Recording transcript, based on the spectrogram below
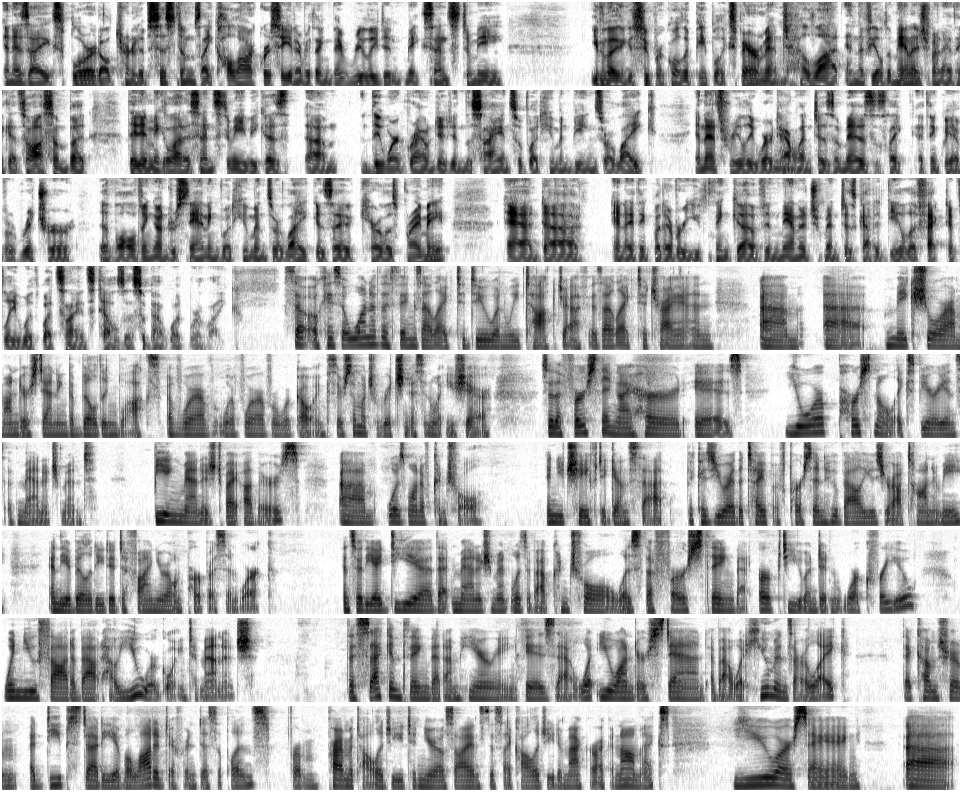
And as I explored alternative systems like holacracy and everything, they really didn't make sense to me. Even though I think it's super cool that people experiment a lot in the field of management, I think that's awesome. But they didn't make a lot of sense to me because um, they weren't grounded in the science of what human beings are like. And that's really where mm-hmm. talentism is. It's like I think we have a richer, evolving understanding of what humans are like as a careless primate. And uh, and I think whatever you think of in management has got to deal effectively with what science tells us about what we're like. So, okay, so one of the things I like to do when we talk, Jeff, is I like to try and um, uh, make sure I'm understanding the building blocks of wherever wherever we're going because there's so much richness in what you share. So the first thing I heard is your personal experience of management, being managed by others, um, was one of control, and you chafed against that because you are the type of person who values your autonomy and the ability to define your own purpose and work. And so the idea that management was about control was the first thing that irked you and didn't work for you when you thought about how you were going to manage. The second thing that I'm hearing is that what you understand about what humans are like, that comes from a deep study of a lot of different disciplines, from primatology to neuroscience to psychology to macroeconomics, you are saying uh,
